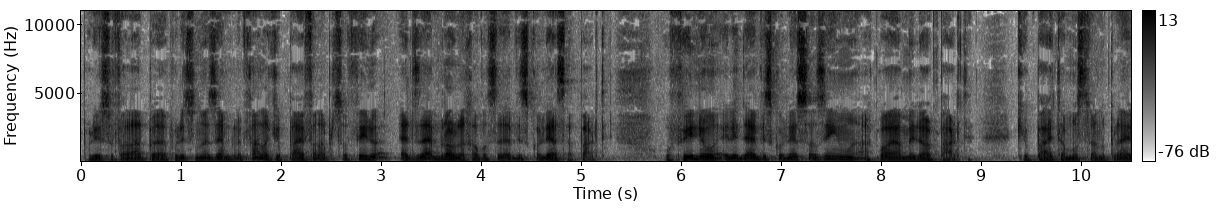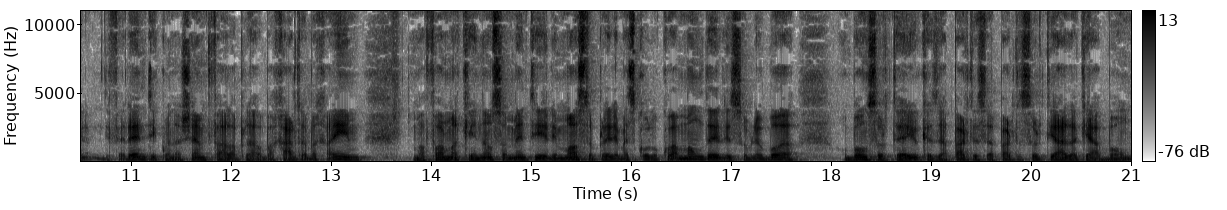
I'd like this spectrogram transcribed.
Por isso, falar, por isso no exemplo, ele fala que o pai fala para o seu filho, você deve escolher essa parte. O filho, ele deve escolher sozinho a qual é a melhor parte, que o pai está mostrando para ele. Diferente quando Hashem fala para o Bachar Tabachaim, uma forma que não somente ele mostra para ele, mas colocou a mão dele sobre o, boa, o bom sorteio, quer dizer, a parte, essa parte sorteada que é a bom.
